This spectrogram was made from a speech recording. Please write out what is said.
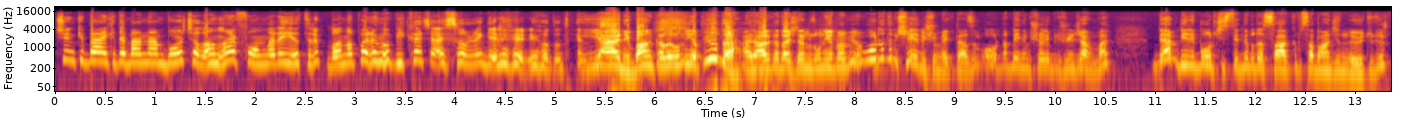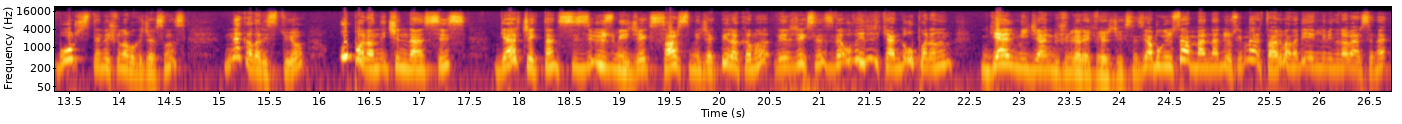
Çünkü belki de benden borç alanlar fonlara yatırıp bana paramı birkaç ay sonra geri veriyordu demiş. Yani bankalar onu yapıyor da hani arkadaşlarımız onu yapabiliyor. Orada da bir şey düşünmek lazım. Orada benim şöyle bir düşüncem var. Ben biri borç istediğinde bu da Sakıp Sabancı'nın öğütüdür. Borç istediğinde şuna bakacaksınız. Ne kadar istiyor? O paranın içinden siz gerçekten sizi üzmeyecek, sarsmayacak bir rakamı vereceksiniz ve o verirken de o paranın gelmeyeceğini düşünerek vereceksiniz. Ya bugün sen benden diyorsun ki Mert abi bana bir 50 bin lira versene.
